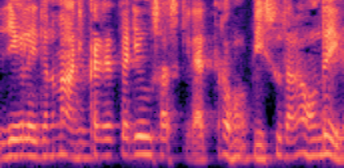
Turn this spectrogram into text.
ඉතින් ඒක හිතනම අනිකටත් වැඩිය උසස් කියලා. ඇත්තට පිස්සු තමයි හොඳ එක.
